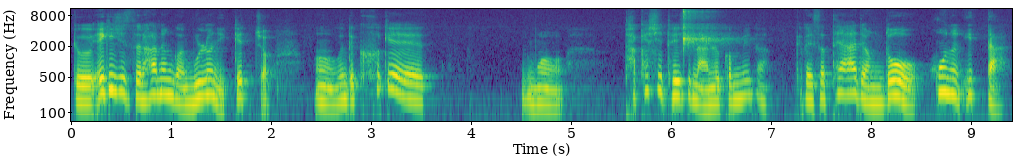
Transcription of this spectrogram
그 애기짓을 하는 건 물론 있겠죠. 어, 근데 크게 뭐 타켓이 되지는 않을 겁니다. 그래서 태아령도 혼은 있다.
